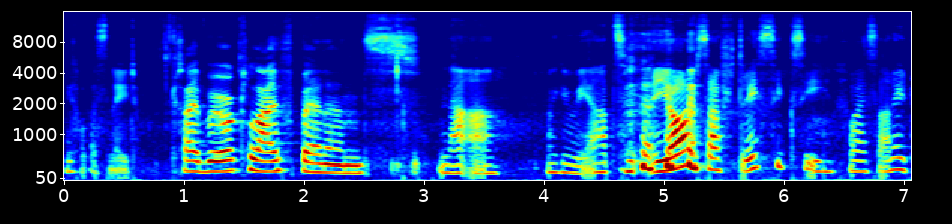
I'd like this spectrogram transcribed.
ich weiß nicht. Keine Work-Life-Balance. Nein. Irgendwie hat's, ja, es war auch stressig. Gewesen. Ich weiß auch nicht.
